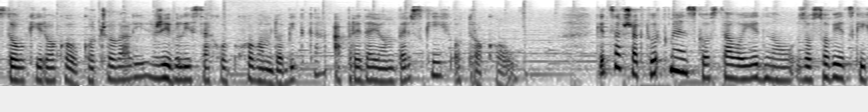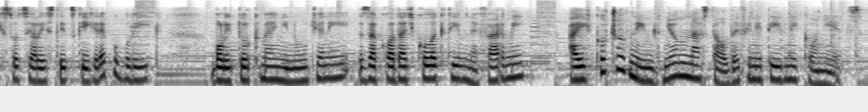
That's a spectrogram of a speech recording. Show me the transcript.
Stovky rokov kočovali, živili sa chovom dobytka a predajom perských otrokov. Keď sa však Turkménsko stalo jednou zo sovietských socialistických republik, boli Turkméni nútení zakladať kolektívne farmy a ich kočovným dňom nastal definitívny koniec.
